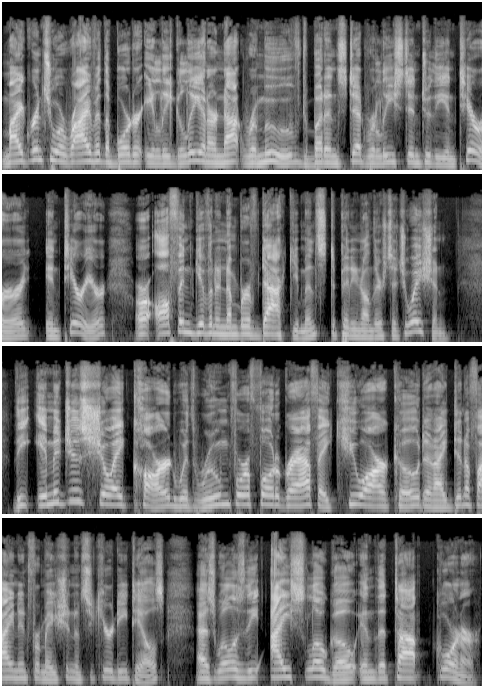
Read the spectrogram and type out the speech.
Migrants who arrive at the border illegally and are not removed but instead released into the interior, interior are often given a number of documents depending on their situation. The images show a card with room for a photograph, a QR code, and identifying information and secure details, as well as the ICE logo in the top corner.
